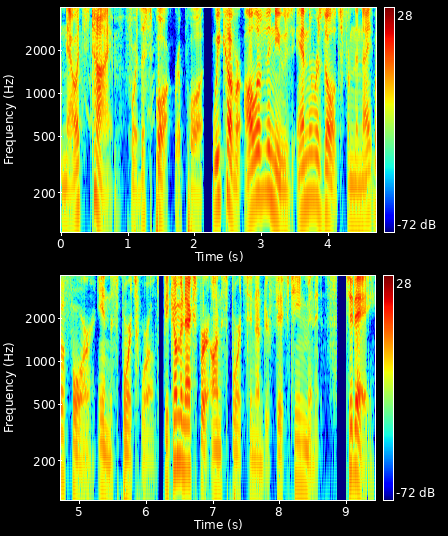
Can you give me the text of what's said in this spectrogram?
Now it's time for the Sport Report. We cover all of the news and the results from the night before in the sports world. Become an expert on sports in under 15 minutes. Today,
